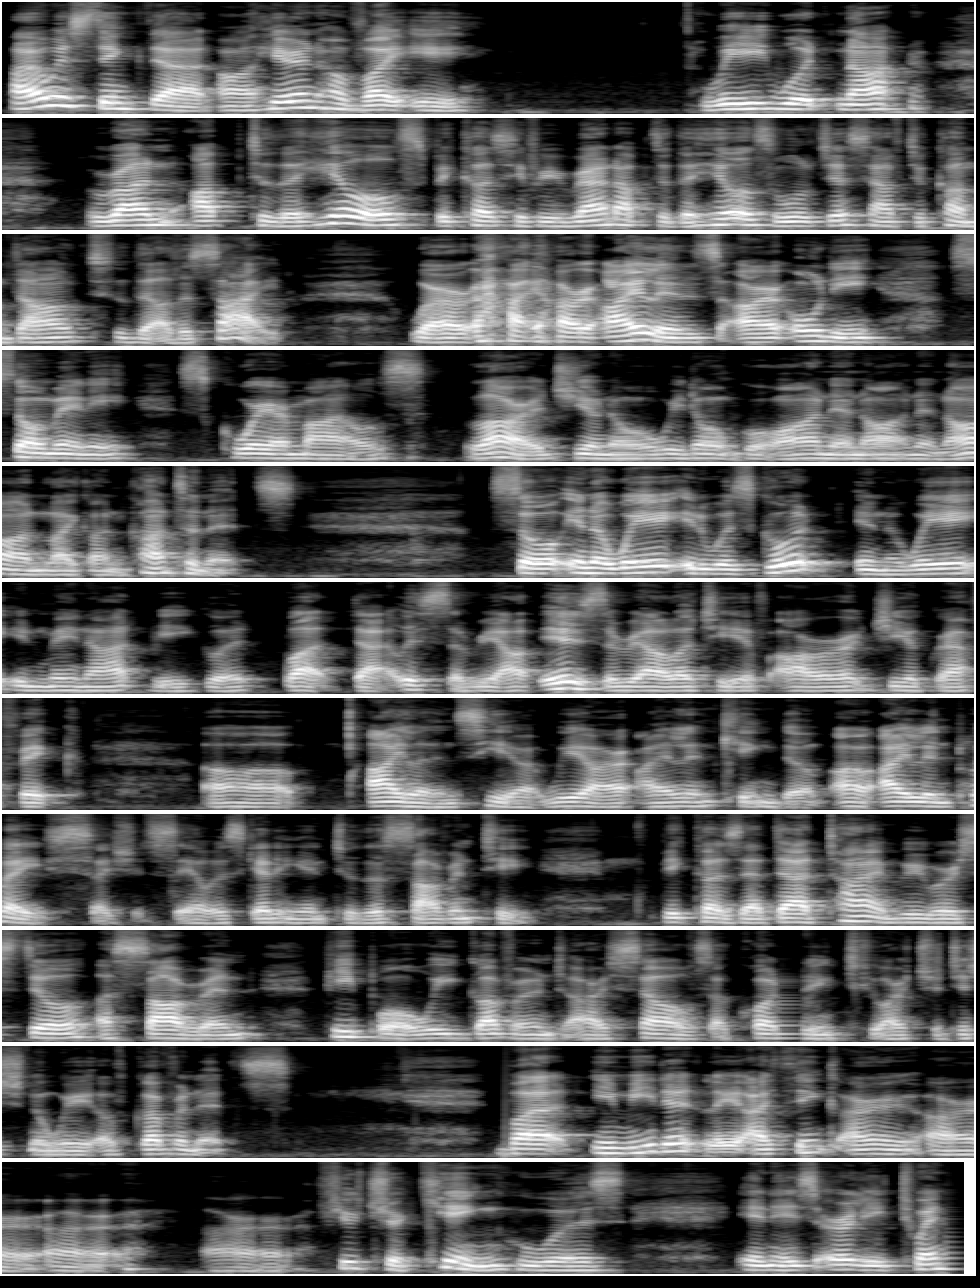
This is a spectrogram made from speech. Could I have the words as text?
I always think that uh, here in Hawaii, we would not run up to the hills because if we ran up to the hills, we'll just have to come down to the other side where our islands are only so many square miles large. You know, we don't go on and on and on like on continents. So in a way, it was good. In a way, it may not be good, but that is the real is the reality of our geographic uh, islands here. We are island kingdom, uh, island place, I should say. I was getting into the sovereignty because at that time we were still a sovereign people. We governed ourselves according to our traditional way of governance. But immediately, I think our our our, our future king, who was in his early 20s,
